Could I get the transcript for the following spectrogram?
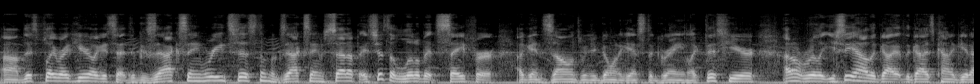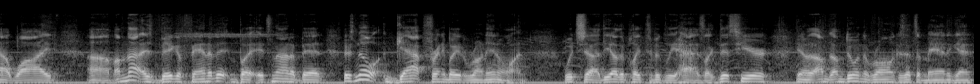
Um, this play right here, like I said, the exact same read system, exact same setup. It's just a little bit safer against zones when you're going against the grain. Like this here, I don't really. You see how the guy, the guys kind of get out wide. Um, I'm not as big a fan of it, but it's not a bad. There's no gap for anybody to run in on which uh, the other play typically has. Like this here, you know, I'm, I'm doing the wrong because that's a man again.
